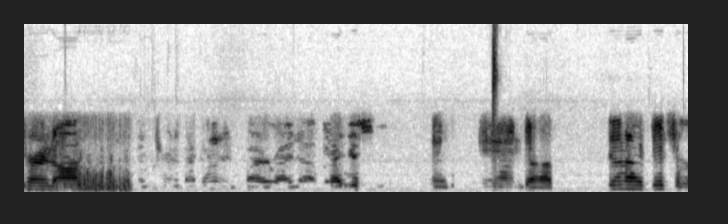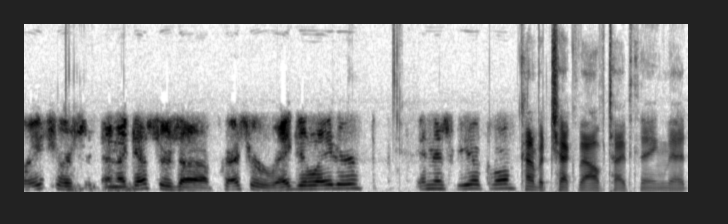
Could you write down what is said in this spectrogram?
turn it off and turn it back on and fire right up. But I just and and uh, then I did some research, and I guess there's a pressure regulator in this vehicle. kind of a check valve type thing that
